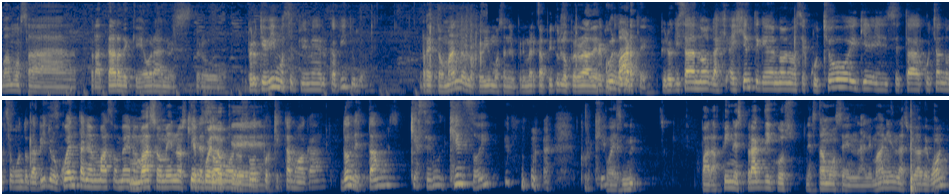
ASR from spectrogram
vamos a tratar de que ahora nuestro, Pero que vimos el primer capítulo. retomando lo que vimos en el primer capítulo, pero ahora de Recuerda, tu parte. Pero quizás no, la- hay gente que no nos escuchó y que se está escuchando el segundo capítulo. Cuéntales más o menos Más o menos quiénes fue somos lo que... nosotros, por qué estamos acá, dónde estamos, qué hacemos, quién soy. ¿Por qué? Pues para fines prácticos estamos en Alemania, en la ciudad de Bonn.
